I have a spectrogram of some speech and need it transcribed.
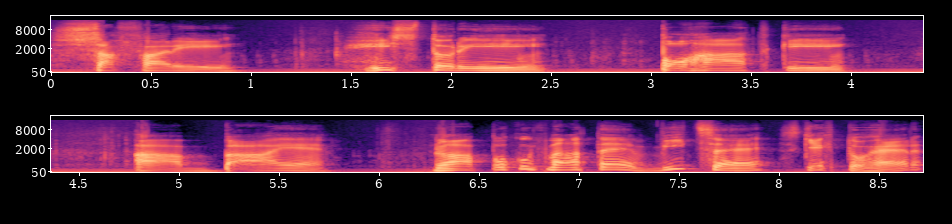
safari, historii, pohádky a báje. No a pokud máte více z těchto her,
